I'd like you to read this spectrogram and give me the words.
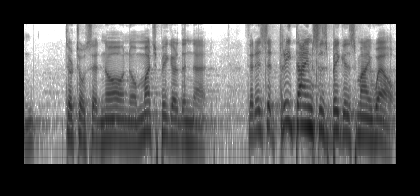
And turtle said, No, no, much bigger than that. Said, Is it three times as big as my well?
